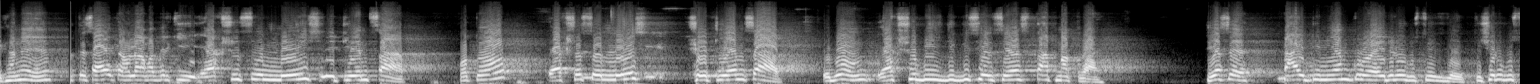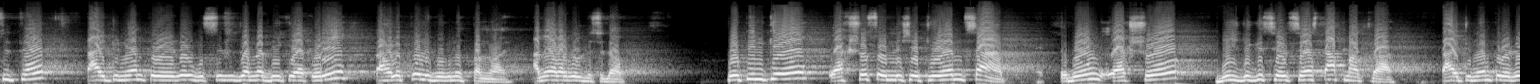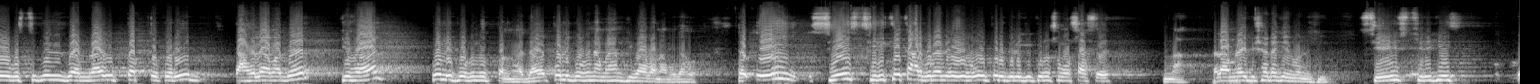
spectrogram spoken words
এখানে করতে চাই, তাহলে আমাদের কি একশো চল্লিশ এটিএম চাপ কত? একশো চল্লিশ এটিএম চাপ এবং একশো বিশ ডিগ্রি সেলসিয়াস তাপমাত্রায়। ঠিক আছে? টাইটেনিয়াম ক্লোরাইডের উপস্থিতিতে। কিসের উপস্থিতিতে? টাইটেনিয়াম ক্লোরাইডের উপস্থিতিতে যদি আমরা বিক্রিয়া করি, তাহলে পলিপ্রোপিন উৎপন্ন হয়। আমি আবার বলতেছি, দাও। প্রোটিনকে একশো চল্লিশ এটিএম চাপ এবং একশো বিশ ডিগ্রি সেলসিয়াস তাপমাত্রা। টাইটেনিয়াম ক্লোরাইডের উপস্থিতিতে যদি আমরা উত্তপ্ত করি, তাহলে আমাদের কি হয়? পলিপ্রোপিন উৎপন্ন হয়। দেখো পলিপ্রোপিন আমরা এখন কীভাবে বানাবো? দেখো, তো এই সিএইচ থ্রি কে কার্বনের এই উপরে দিলে কি কোনো সমস্যা আছে? না। তাহলে আমরা এই বিষয়টা কীভাবে লিখি। সিএইচ থ্রি কে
